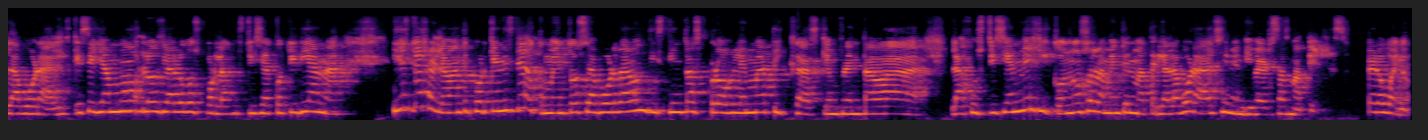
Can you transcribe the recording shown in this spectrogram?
laboral que se llamó Los diálogos por la justicia cotidiana. Y esto es relevante porque en este documento se abordaron distintas problemáticas que enfrentaba la justicia en México, no solamente en materia laboral, sino en diversas materias. Pero bueno,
